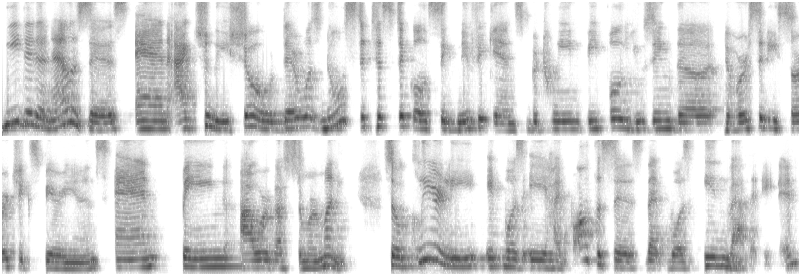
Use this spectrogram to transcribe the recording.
we did analysis and actually showed there was no statistical significance between people using the diversity search experience and paying our customer money. So clearly, it was a hypothesis that was invalidated.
